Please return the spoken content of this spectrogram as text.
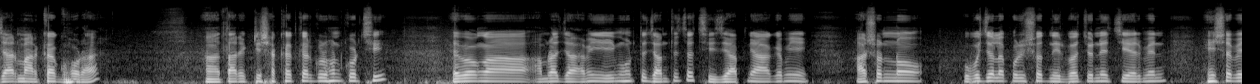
যার মার্কা ঘোড়া। তার একটি সাক্ষাৎকার গ্রহণ করছি এবং আমরা আমি এই মুহূর্তে জানতে চাচ্ছি যে আপনি আগামী আসন্ন উপজেলা পরিষদ নির্বাচনে চেয়ারম্যান হিসাবে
